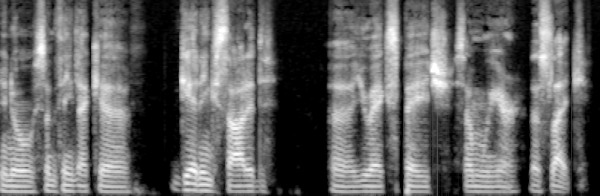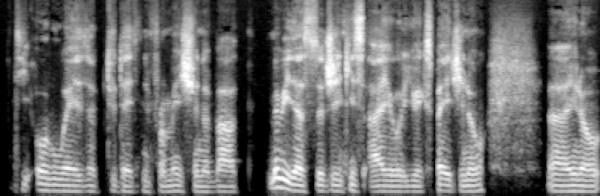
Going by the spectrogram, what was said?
you know, something like a getting started uh, UX page somewhere. That's like the always up to date information about, maybe that's the Jenkins IO UX page, you know, uh, you know,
